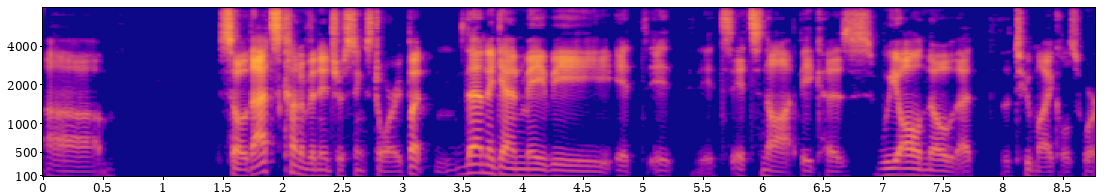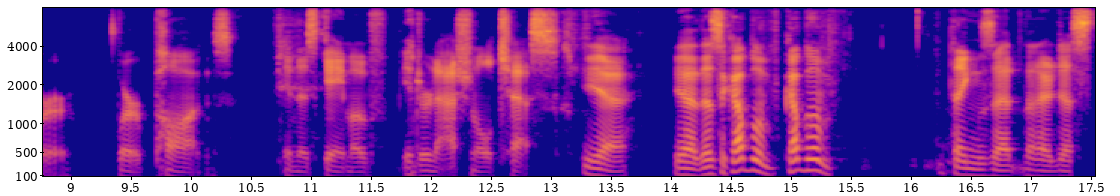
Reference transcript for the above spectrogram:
Um, so that's kind of an interesting story. But then again, maybe it, it it's it's not because we all know that the two Michaels were were pawns in this game of international chess. Yeah, yeah. There's a couple of couple of things that that are just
